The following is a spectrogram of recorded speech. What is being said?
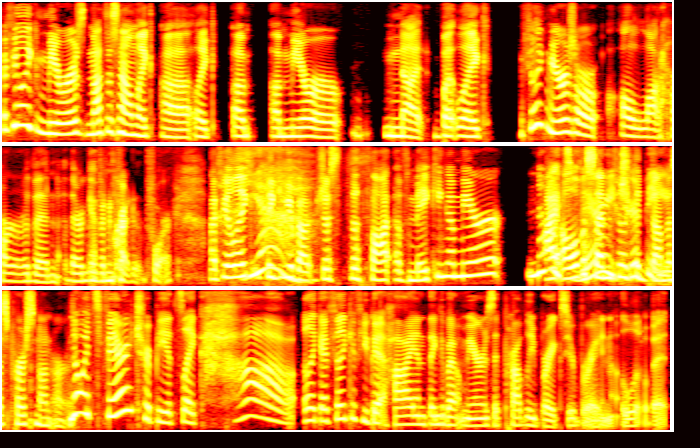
I feel like mirrors, not to sound like uh like a a mirror nut, but like I feel like mirrors are a lot harder than they're given credit for. I feel like thinking about just the thought of making a mirror No, I all of a sudden feel like the dumbest person on earth. No, it's very trippy. It's like ha, like I feel like if you get high and think about mirrors, it probably breaks your brain a little bit.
